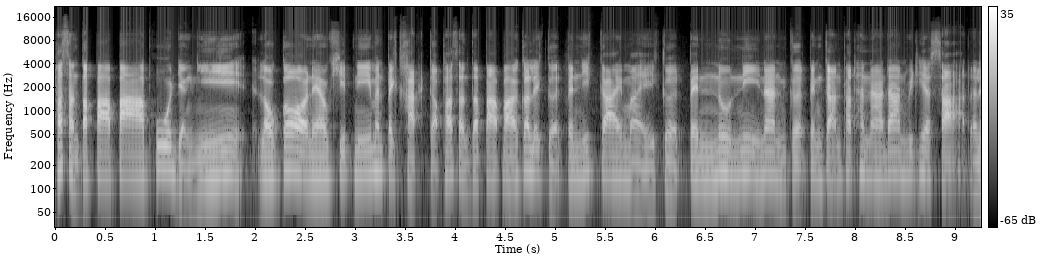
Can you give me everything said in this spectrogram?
พระสันตะปาปาพูดอย่างนี้ แล้วก็แนวคิดนี้มันไปขัดกับพระสันตะปาปาก็เลยเกิดเป็นนิกายใหม่ เกิดเป็นนู่นนี่นั่น เกิดเป็นการพัฒนาด้านวิทยาศาสตร์อะไร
